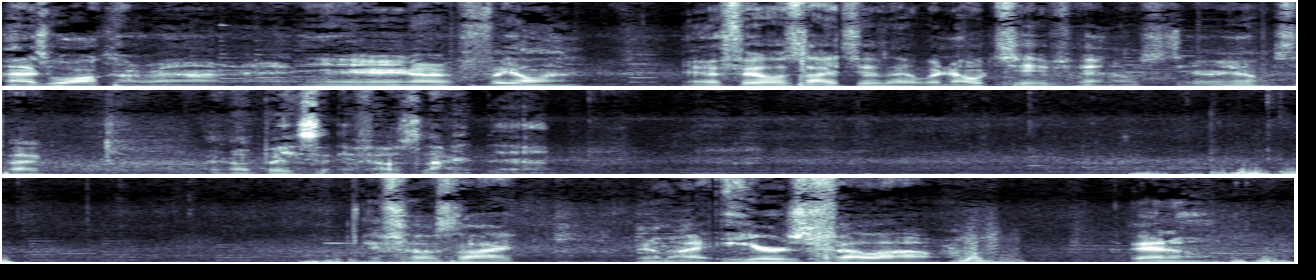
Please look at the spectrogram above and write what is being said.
I was walking around, and you know the feeling? It feels like too, like with no TV and no stereo. It's like, you know, basically, it feels like that. It feels like, you know, my ears fell out, you know,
